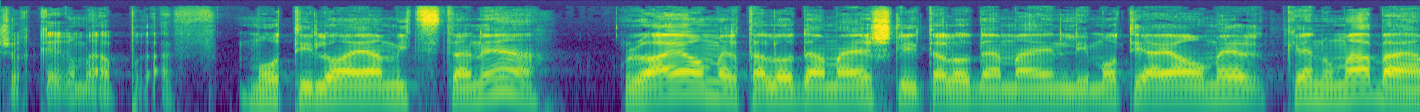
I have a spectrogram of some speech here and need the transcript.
תשחרר מהפרס. מוטי לא היה מצטנע. הוא לא היה אומר, אתה לא יודע מה יש לי, אתה לא יודע מה אין לי. מוטי היה אומר, כן, ומה הבעיה?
